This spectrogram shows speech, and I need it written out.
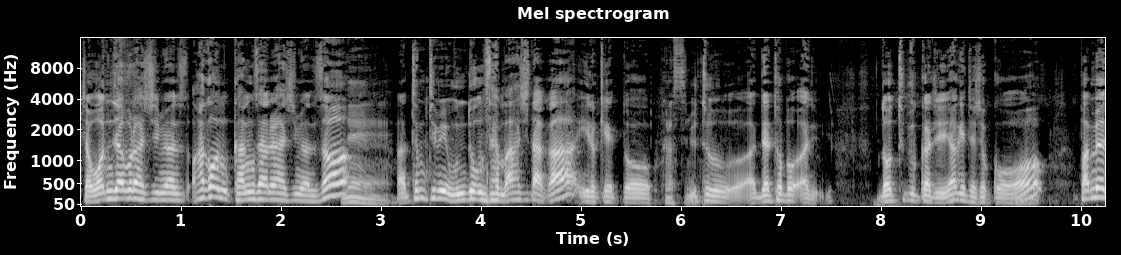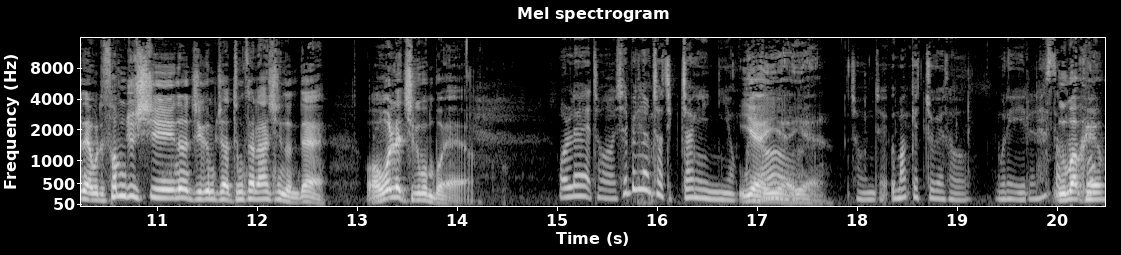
자, 원잡을 하시면서, 학원 강사를 하시면서, 네. 아, 틈틈이 운동 삼아 하시다가, 이렇게 또, 그렇습니다. 유튜브, 아, 네트버, 아니, 너튜브까지 하게 되셨고, 반면에 우리 섬주 씨는 지금 저 등산을 하시는데, 어, 원래 직업은 뭐예요? 원래 저 11년 차 직장인이었고요. 예, 예, 예. 저 이제 음악계 쪽에서 오래 일을 했었고 음악회요?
